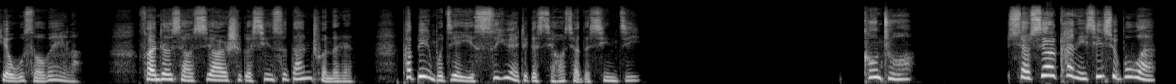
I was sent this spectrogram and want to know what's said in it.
也无所谓了，反正小希儿是个心思单纯的人，他并不介意四月这个小小的心机。公主，小希儿看你心绪不稳，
